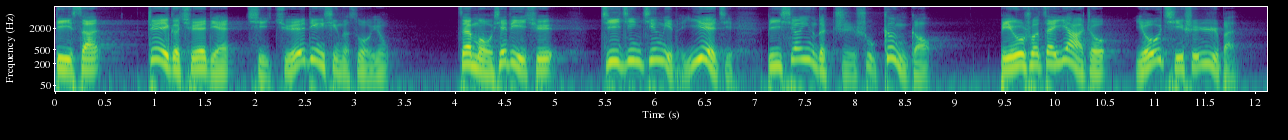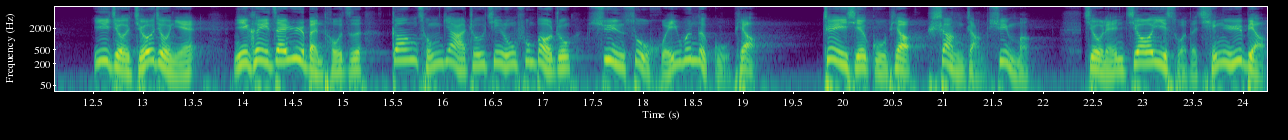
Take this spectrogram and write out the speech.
第三，这个缺点起决定性的作用，在某些地区，基金经理的业绩比相应的指数更高。比如说，在亚洲，尤其是日本，一九九九年，你可以在日本投资刚从亚洲金融风暴中迅速回温的股票，这些股票上涨迅猛。就连交易所的晴雨表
